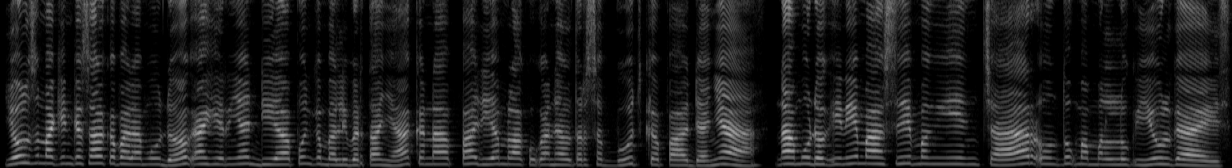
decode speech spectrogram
Yul semakin kesal kepada Mudok, akhirnya dia pun kembali bertanya kenapa dia melakukan hal tersebut kepadanya. Nah, Mudok ini masih mengincar untuk memeluk Yul guys.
